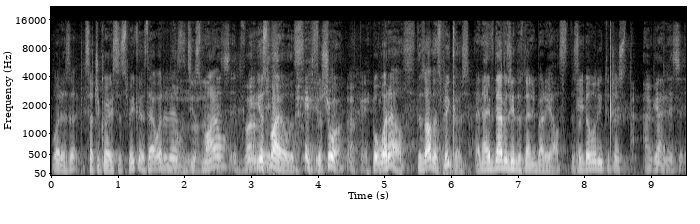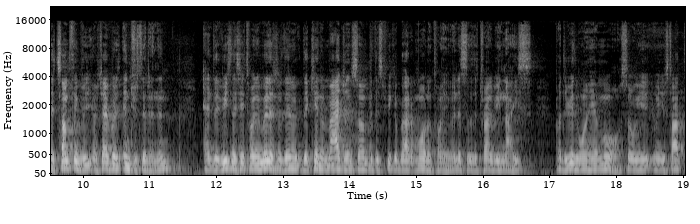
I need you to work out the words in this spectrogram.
What is it? Such a gracious speaker. Is that what it is? No, it's your no, smile. It's, it's your smile is for sure. okay. But what else? There's other speakers, and I've never seen this with anybody else. This it, ability to just again, it's it's something which everybody's interested in. And the reason they say 20 minutes is they, they can't imagine somebody to speak about it more than 20 minutes, so they're trying to be nice, but they really want to hear more. So when you, when you start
